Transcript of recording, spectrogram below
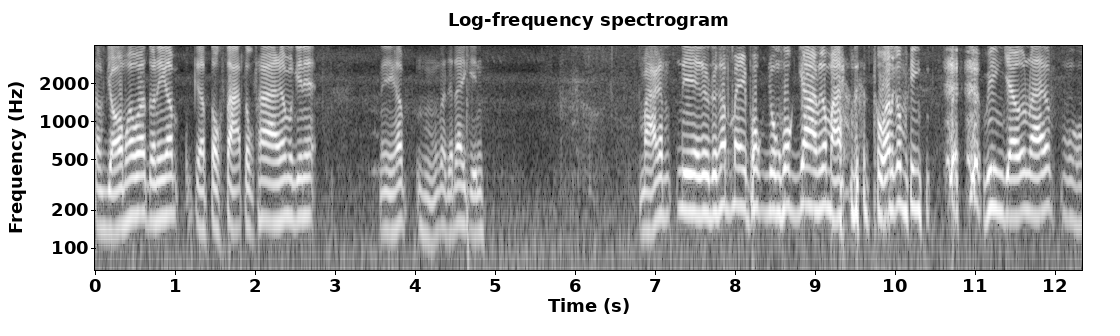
ต้องยอมครับว่าตัวนี้ครับเกือบตกสะตกท่าครับเมื่อกี้นี้นี่ครับอืมก็จะได้กิน หมากันนี่ดูดูครับไม่พกยงพกย่ามก็หมาตัวแล้วก็วิ่ง วิ่งเยาวกันมาครับโอ้โห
